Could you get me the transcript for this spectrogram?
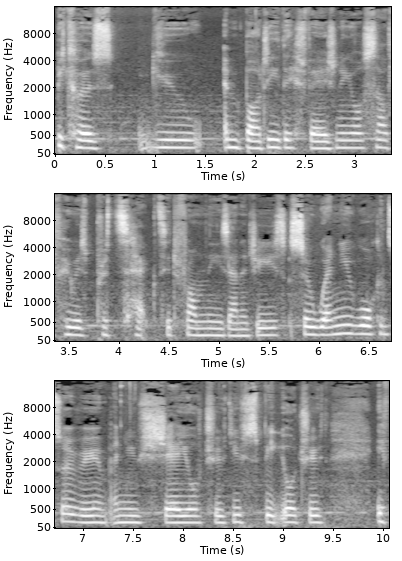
because you embody this version of yourself who is protected from these energies. So when you walk into a room and you share your truth, you speak your truth, if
